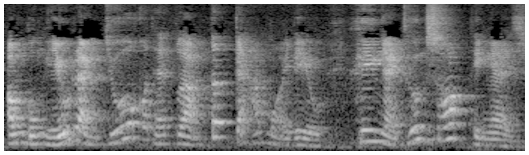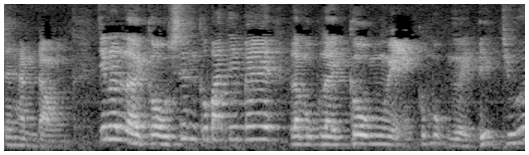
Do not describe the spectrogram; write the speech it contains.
Ông cũng hiểu rằng Chúa có thể làm tất cả mọi điều. Khi ngài thương xót thì ngài sẽ hành động. Cho nên lời cầu xin của Ba-ti-mê là một lời cầu nguyện của một người biết Chúa.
